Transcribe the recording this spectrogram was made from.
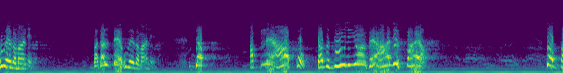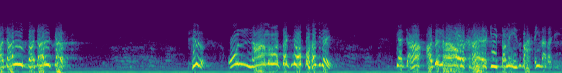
ہوئے زمانے بدلتے ہوئے زمانے جب اپنے آپ کو تبدیلیوں سے عاجز پایا، تو بدل بدل کر پھر ان ناموں تک وہ پہنچ گئے۔ کہ جہاں ادنا اور خیر کی تمیز باقی نہ رہی۔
